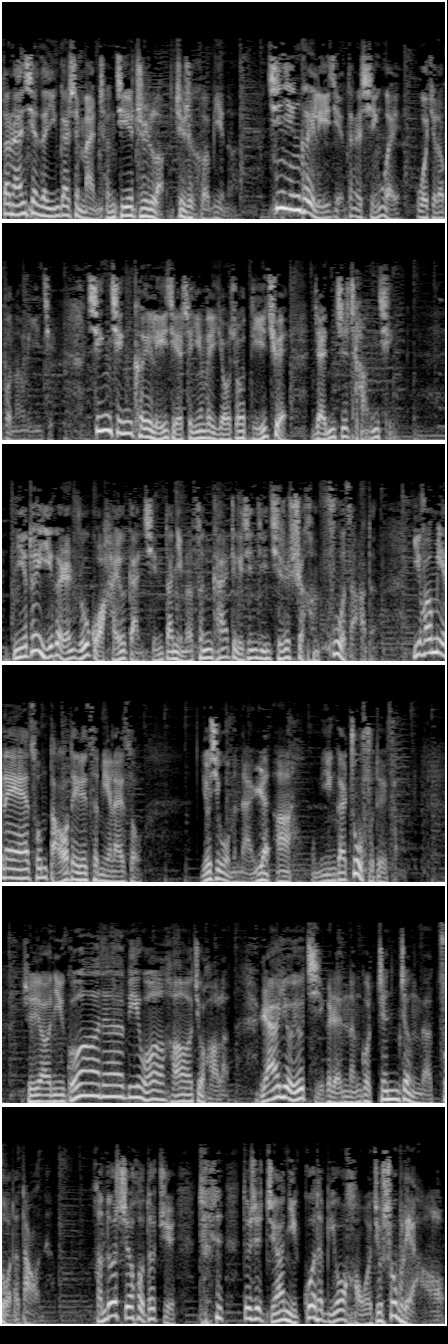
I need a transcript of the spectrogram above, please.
当然现在应该是满城皆知了，这是何必呢？心情可以理解，但是行为我觉得不能理解。心情可以理解，是因为有时候的确人之常情。你对一个人如果还有感情，当你们分开，这个心情其实是很复杂的。一方面呢，从道德的层面来说，尤其我们男人啊，我们应该祝福对方，只要你过得比我好就好了。然而，又有几个人能够真正的做得到呢？很多时候都只都是 都是只要你过得比我好，我就受不了。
